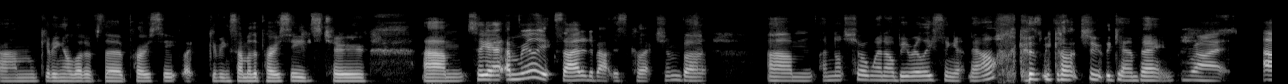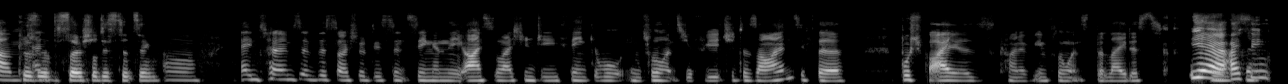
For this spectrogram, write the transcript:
um, giving a lot of the proceeds, like giving some of the proceeds to. Um, so yeah, I'm really excited about this collection, but um, I'm not sure when I'll be releasing it now because we can't shoot the campaign. Right. Because um, of social distancing. Oh, in terms of the social distancing and the isolation, do you think it will influence your future designs if the bushfires kind of influence the latest? Yeah, I think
